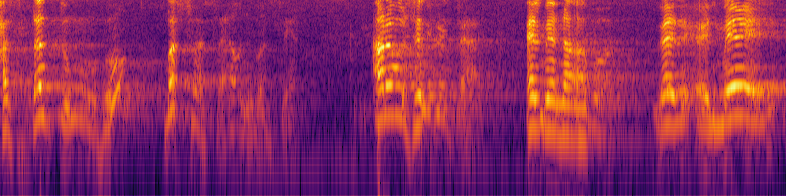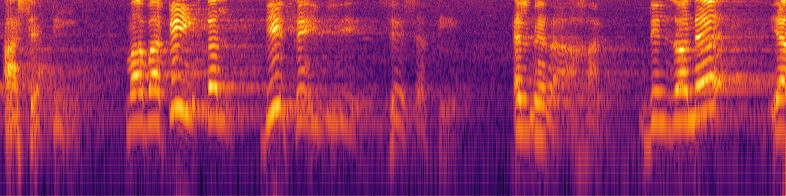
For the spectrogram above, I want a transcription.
হাসাতুমুহু বাসবাসা উনি বলছেন আরও বলছেন কইতা এলমে নাবত এলমে আশেকি মা বাকি কল বিসে ইবলিস সে শকি এলমে রাহার দিল জনে یا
